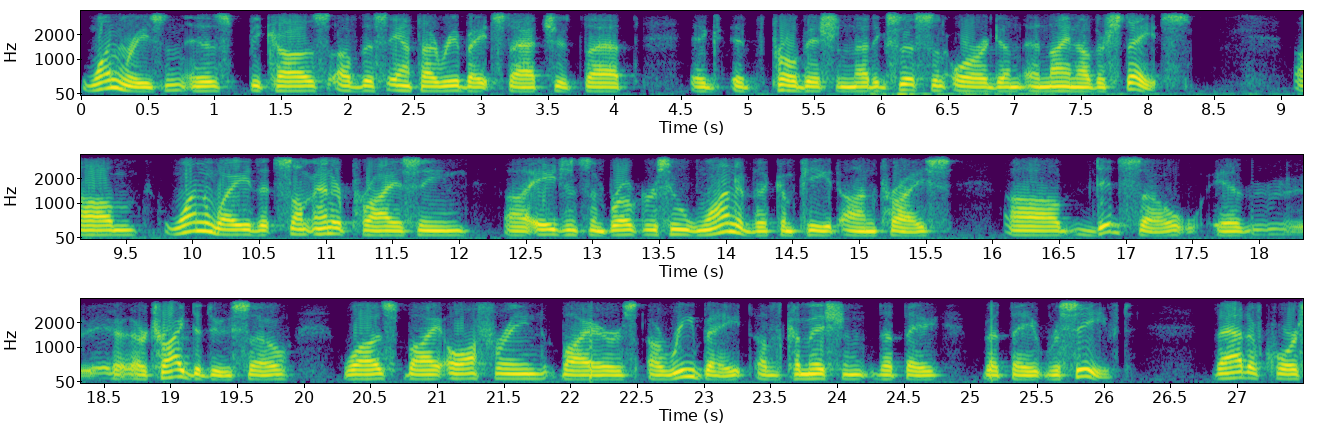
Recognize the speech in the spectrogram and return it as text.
one reason is because of this anti-rebate statute that prohibition that exists in Oregon and nine other states. Um, one way that some enterprising uh, agents and brokers who wanted to compete on price uh, did so, or tried to do so, was by offering buyers a rebate of commission that they that they received. That, of course,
